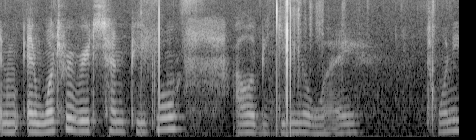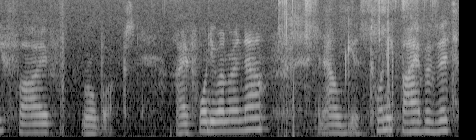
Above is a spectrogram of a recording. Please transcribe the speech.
and and once we reach 10 people, I will be giving away 25 Robux. I have 41 right now, and I will give 25 of it.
